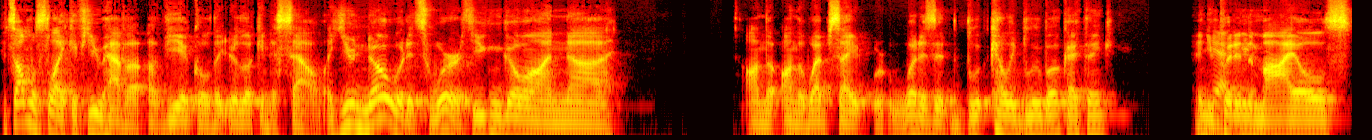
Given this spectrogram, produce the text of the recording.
It's almost like if you have a, a vehicle that you're looking to sell, like you know what it's worth. You can go on uh, on the on the website. What is it? Blue, Kelley Blue Book, I think, and you yeah. put in the miles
